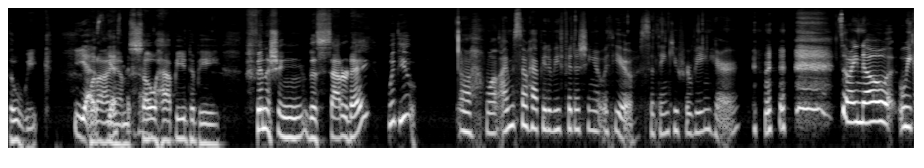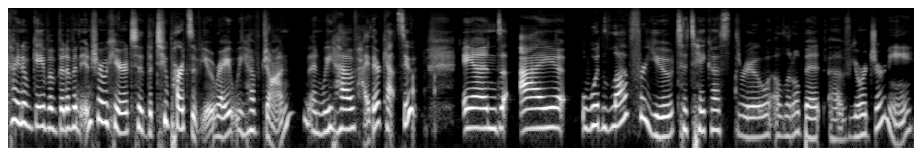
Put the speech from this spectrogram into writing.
the week. Yes, but I yes, am so happy to be finishing this Saturday with you. Oh, well, I'm so happy to be finishing it with you. So thank you for being here. so I know we kind of gave a bit of an intro here to the two parts of you, right? We have John and we have Hi There Catsuit. And I would love for you to take us through a little bit of your journey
